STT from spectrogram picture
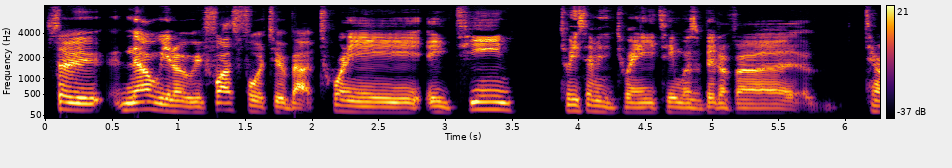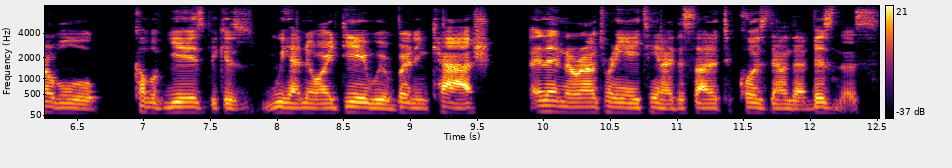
So now, you know, we fast forward to about 2018, 2017, 2018 was a bit of a terrible couple of years because we had no idea we were burning cash. And then around 2018, I decided to close down that business.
